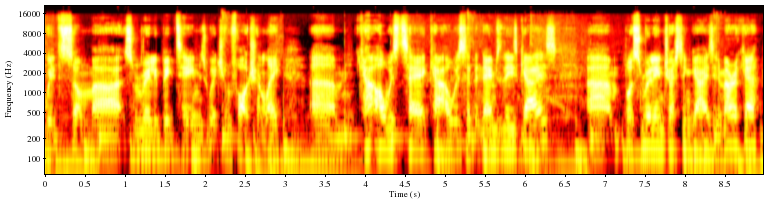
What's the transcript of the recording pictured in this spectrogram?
with some uh, some really big teams, which unfortunately um, can't always take can't always say the names of these guys, um, but some really interesting guys in America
